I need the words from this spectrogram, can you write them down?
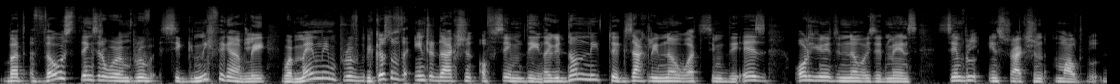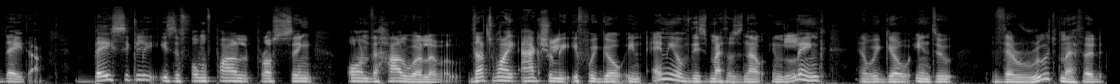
but those things that were improved significantly were mainly improved because of the introduction of SIMD. Now, you don't need to exactly know what SIMD is. All you need to know is it means simple instruction multiple data. Basically, is a form of parallel processing on the hardware level. That's why actually, if we go in any of these methods now in LINQ and we go into the root method,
